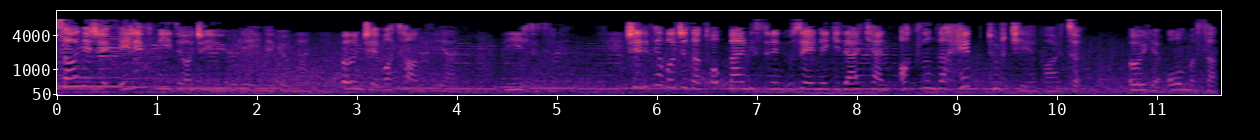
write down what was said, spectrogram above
Sadece Elif miydi acıyı gömen? Önce vatan diyen. Değildi tabii. Şerife bacı da top mermisinin üzerine giderken aklında hep Türkiye vardı. Öyle olmasa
